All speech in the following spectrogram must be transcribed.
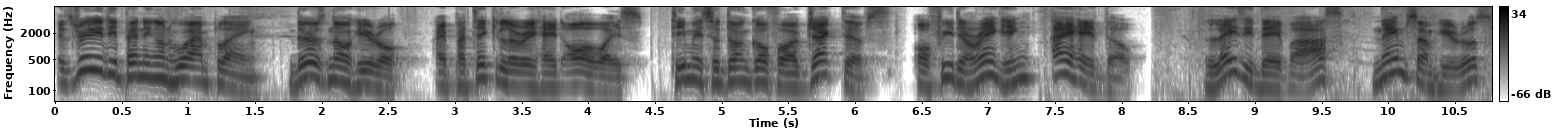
it's really depending on who I'm playing. There's no hero I particularly hate always. Teammates who don't go for objectives or feed in ranking I hate though. Lazy Dave asks, name some heroes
